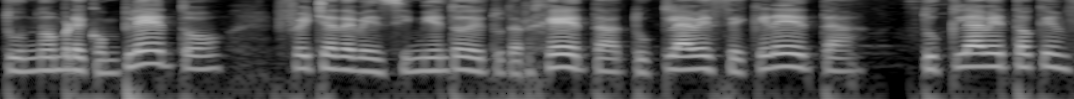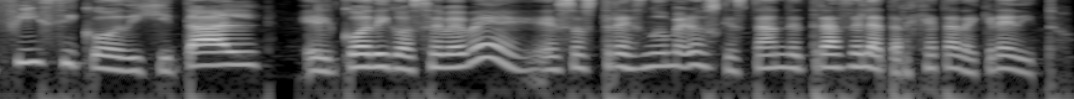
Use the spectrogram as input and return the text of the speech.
tu nombre completo, fecha de vencimiento de tu tarjeta, tu clave secreta, tu clave token físico o digital, el código CBB, esos tres números que están detrás de la tarjeta de crédito,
